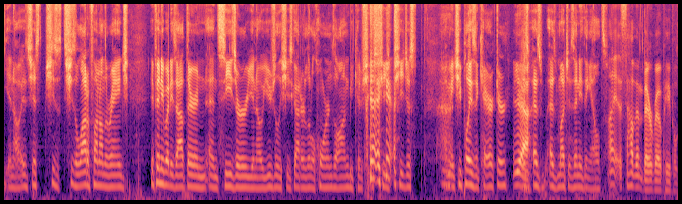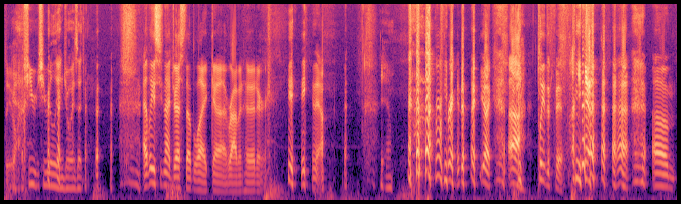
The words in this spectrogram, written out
you know, it's just she's she's a lot of fun on the range. If anybody's out there and, and sees her, you know, usually she's got her little horns on because she she, she just, I mean, she plays a character, Yeah. as as, as much as anything else. I, that's how them barebow people do. Yeah, she she really enjoys it. At least she's not dressed up like uh, Robin Hood or you know. Yeah, random. You're like, ah, plead the fifth. yeah. um,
